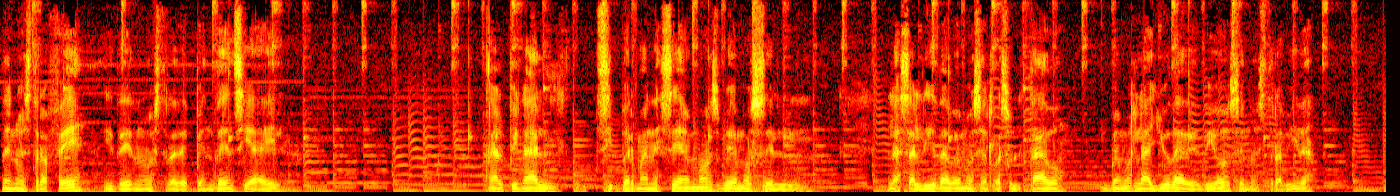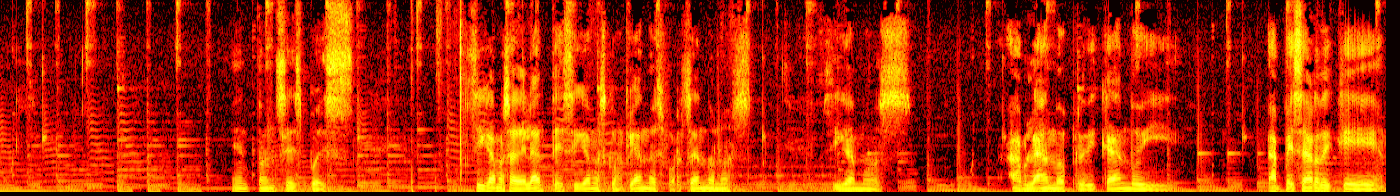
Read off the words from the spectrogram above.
de nuestra fe y de nuestra dependencia a él. Al final, si permanecemos, vemos el, la salida, vemos el resultado, vemos la ayuda de Dios en nuestra vida. Entonces, pues, sigamos adelante, sigamos confiando, esforzándonos, sigamos hablando, predicando y a pesar de que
